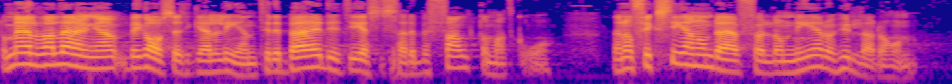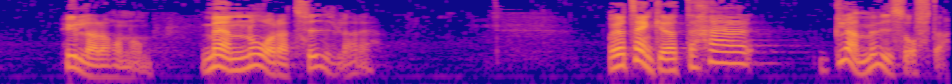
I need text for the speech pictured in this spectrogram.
De elva lärjungarna begav sig till Galileen, till det berg dit Jesus hade befallt dem att gå. När de fick se honom där föll de ner och hyllade honom hyllade honom. Men några tvivlade. Och jag tänker att det här glömmer vi så ofta.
